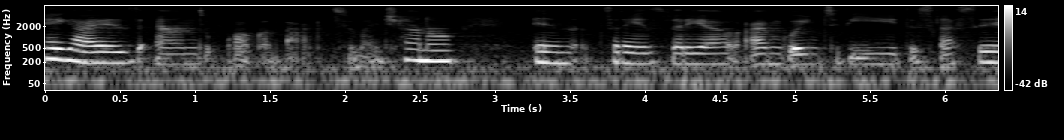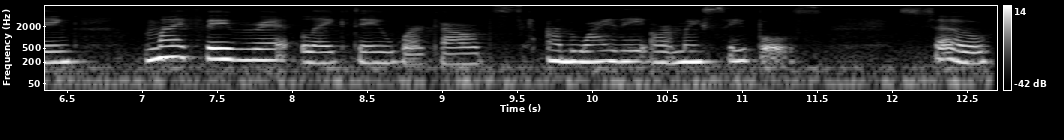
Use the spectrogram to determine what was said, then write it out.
Hey guys and welcome back to my channel. In today's video, I'm going to be discussing my favorite leg day workouts and why they are my staples. So,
